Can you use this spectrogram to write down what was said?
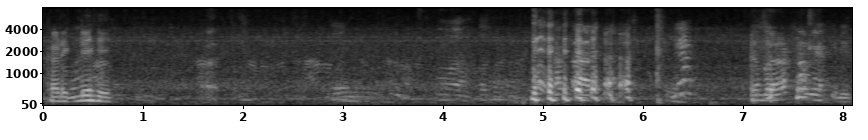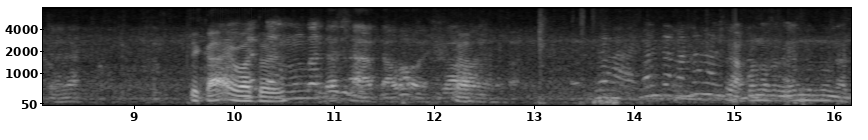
ઘડીક બેહી. કેમ? તે કાય વાંધો નહીં નંબર તો હા. બંધ તમારે ના હાલતું. આપણને એમનું ના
